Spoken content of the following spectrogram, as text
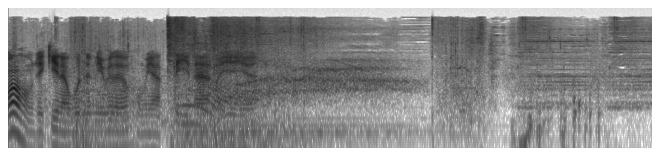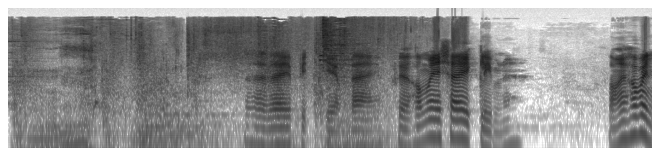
ว่าผมจะกินอาวุธอันนี้ไปแล้วผมอยากตีหน้าเขาเยอะๆถ้าได้ปิดเกมได้เผื่อเขาไม่ใช่กลิ่มนะต่อให้เขาเป็น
